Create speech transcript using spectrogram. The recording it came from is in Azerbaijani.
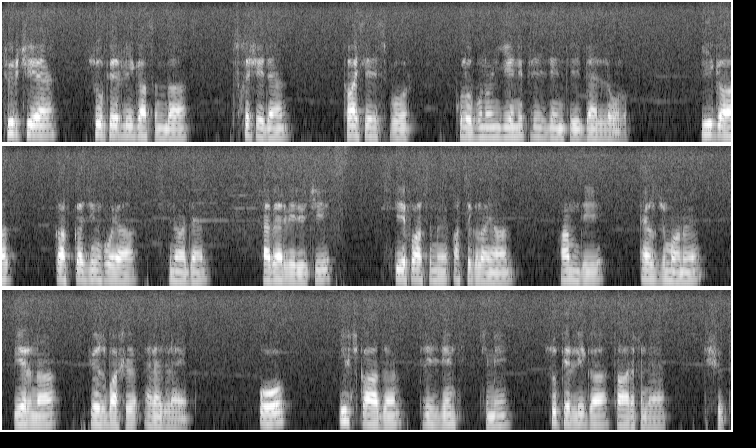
Türkiye Süper Ligasında çıxış edən Kayserispor klubunun yeni prezidenti bəlli olub. Biqaz Qafqazinfoya istinadən xəbər verir ki, istefasını açıqlayan Hamdi Əlcumanı Berna Gözbaşı əvəzləyib. O, ilk qadın prezident kimi Süper Liga tarihine düşüp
